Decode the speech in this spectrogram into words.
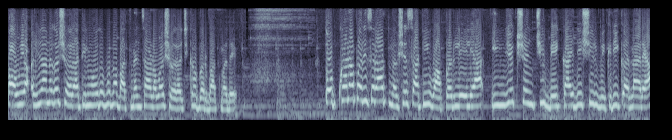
पाहूया अहिलानगर शहरातील महत्त्वपूर्ण बातम्यांचा आढावा शहराची खबरबातमध्ये तोपखाना परिसरात नशेसाठी वापरलेल्या इंजेक्शनची बेकायदेशीर विक्री करणाऱ्या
